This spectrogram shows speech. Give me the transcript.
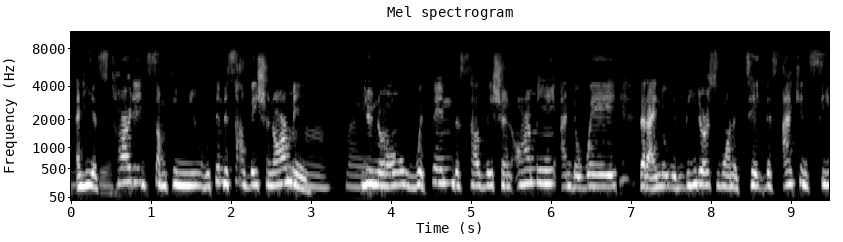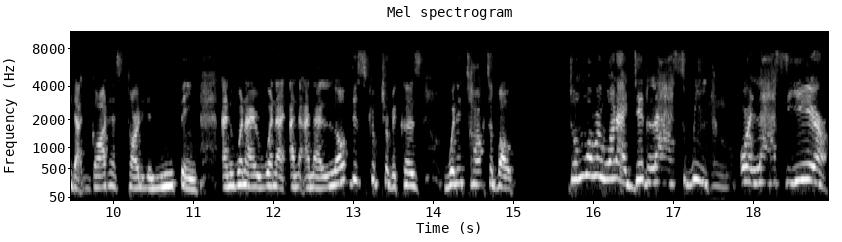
Mm, And He has beautiful. started something new within the Salvation Army Mhm, right. you know, within the Salvation Army and the way that I know the leaders want to take this, I can see that God has started a new thing. And when I when I and, and I love this scripture because when it talked about don't worry what I did last week Right. or last year.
